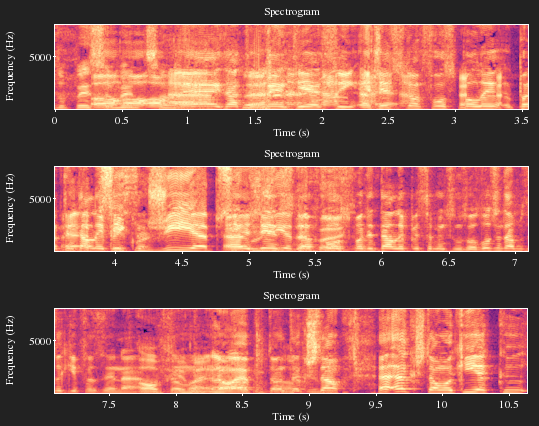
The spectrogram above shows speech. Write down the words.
do pensamento oh, oh, É, exatamente, é assim. A gente se não fosse para, ler, para tentar a ler psicologia, a psicologia a gente se não fosse para tentar ler pensamentos uns aos outros, não estávamos aqui a fazer nada. Obviamente. Não é? Portanto, a questão, a, a questão aqui é que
